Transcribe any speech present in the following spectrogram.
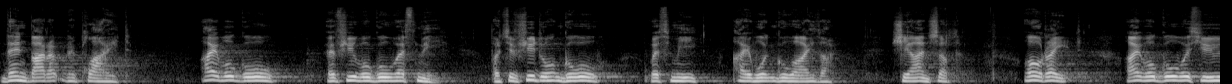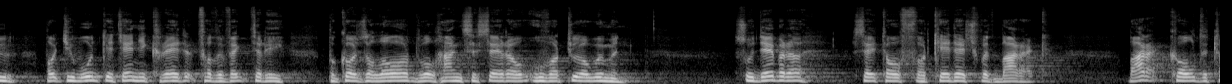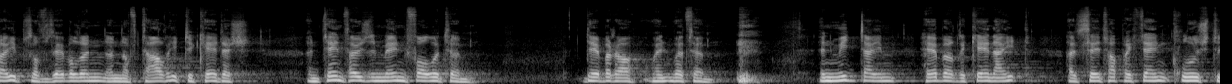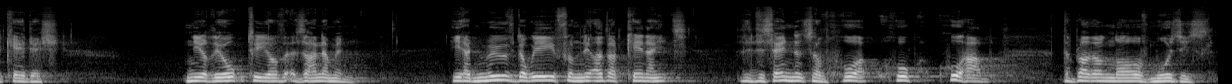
Then Barak replied, I will go if you will go with me, but if you don't go with me, I won't go either. She answered, All right, I will go with you, but you won't get any credit for the victory because the Lord will hand Sisera over to a woman. So Deborah set off for Kadesh with Barak. Barak called the tribes of Zebulun and Naphtali to Kadesh, and 10,000 men followed him. Deborah went with him. In the meantime, Heber the Kenite had set up a tent close to Kadesh, near the oak tree of Zaanannim. He had moved away from the other Kenites, the descendants of Hobab, the brother in law of Moses.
